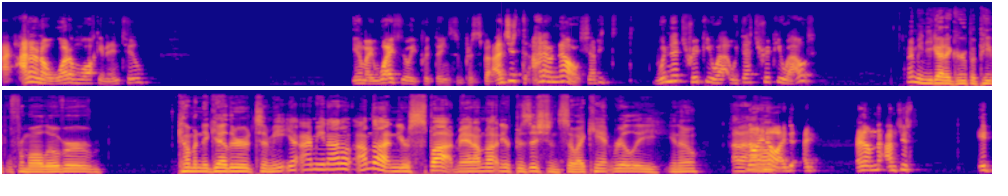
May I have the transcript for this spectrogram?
I, I don't know what I'm walking into you know, my wife really put things in perspective. I just, I don't know. Should I be? Wouldn't that trip you out? Would that trip you out? I mean, you got a group of people from all over coming together to meet you. I mean, I don't. I'm not in your spot, man. I'm not in your position, so I can't really, you know. I, No, I don't- know. I, I, and I'm, I'm just, it.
